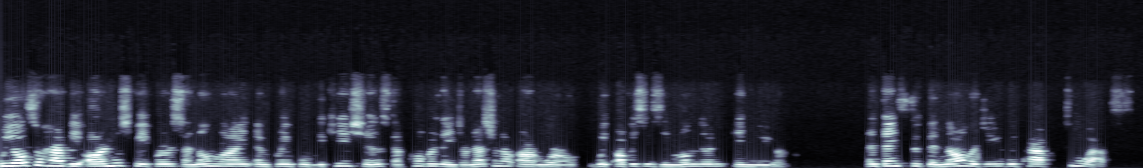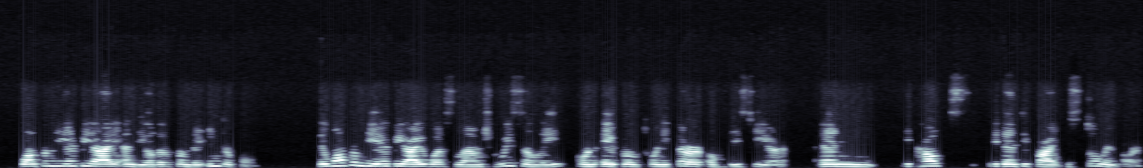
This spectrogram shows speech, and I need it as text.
We also have the art newspapers and online and print publications that cover the international art world with offices in London and New York. And thanks to technology, we have two apps, one from the FBI and the other from the Interpol. The one from the FBI was launched recently on April 23rd of this year, and it helps identify the stolen art.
